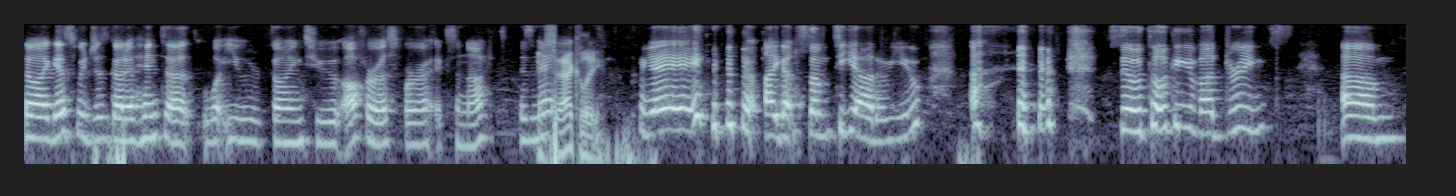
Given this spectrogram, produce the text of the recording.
so i guess we just got a hint at what you're going to offer us for Hexennacht, isn't it exactly yay i got some tea out of you so talking about drinks um,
